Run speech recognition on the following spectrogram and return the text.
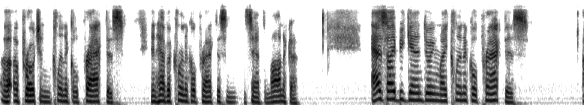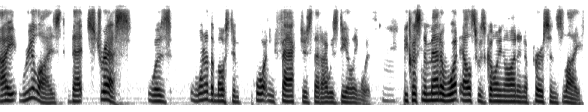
uh, approach and clinical practice and have a clinical practice in Santa Monica. As I began doing my clinical practice, I realized that stress was one of the most important factors that I was dealing with. Mm. Because no matter what else was going on in a person's life,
